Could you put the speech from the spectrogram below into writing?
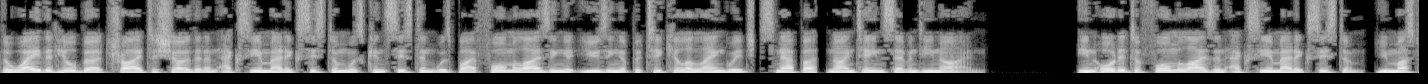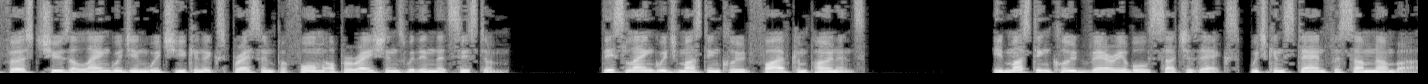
The way that Hilbert tried to show that an axiomatic system was consistent was by formalizing it using a particular language Snapper, 1979. In order to formalize an axiomatic system, you must first choose a language in which you can express and perform operations within that system. This language must include five components it must include variables such as x, which can stand for some number.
